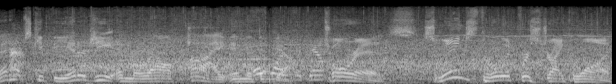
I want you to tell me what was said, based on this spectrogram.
That helps keep the energy and morale high in the dugout. Torres swings through it for strike one.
